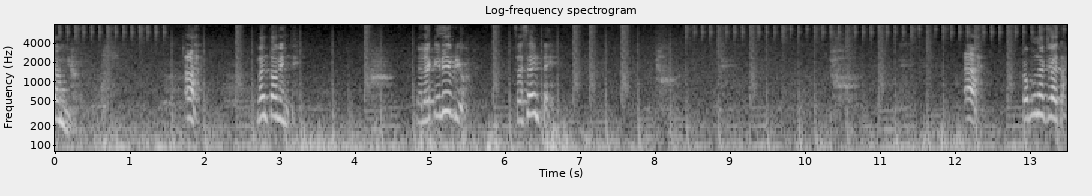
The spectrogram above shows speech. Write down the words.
Cambio. Ah, lentamente. El equilibrio se siente. Ah, como un atleta.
